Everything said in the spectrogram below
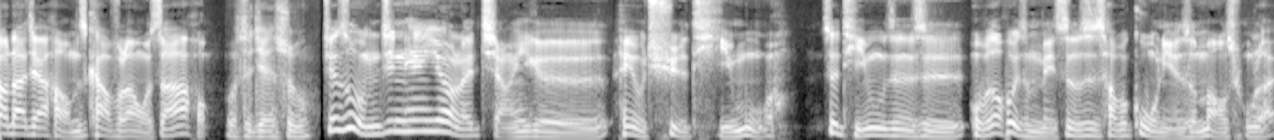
Hello，大家好，我们是卡弗朗，我是阿红，我是坚叔。坚叔，我们今天又要来讲一个很有趣的题目啊。这题目真的是我不知道为什么每次都是差不多过年的时候冒出来，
